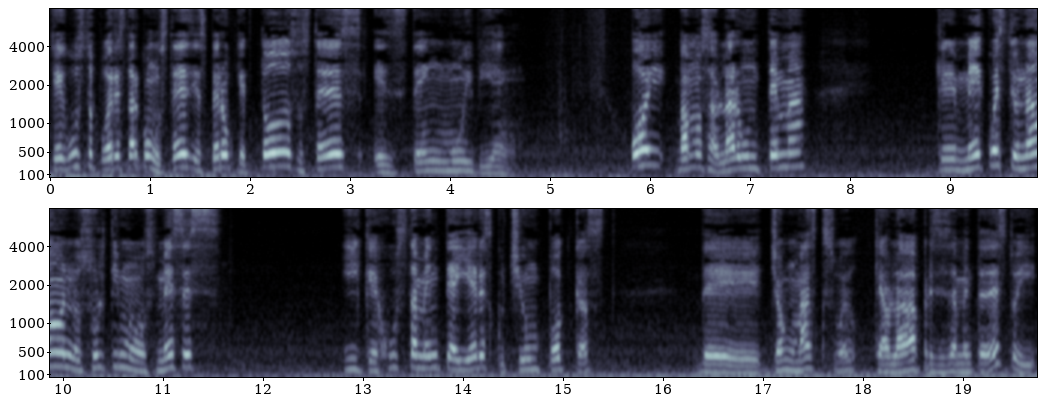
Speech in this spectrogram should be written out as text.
Qué gusto poder estar con ustedes y espero que todos ustedes estén muy bien. Hoy vamos a hablar un tema que me he cuestionado en los últimos meses y que justamente ayer escuché un podcast de John Maxwell que hablaba precisamente de esto y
